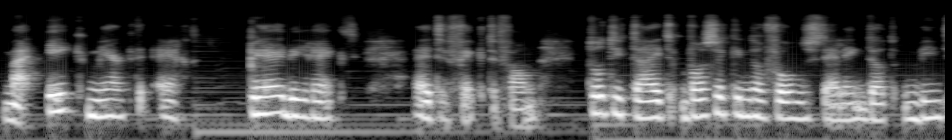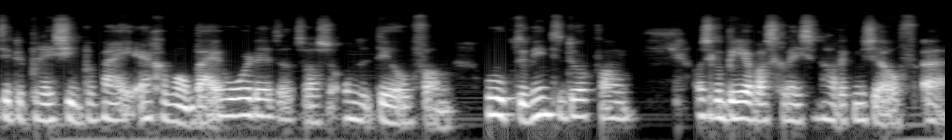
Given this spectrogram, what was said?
Maar ik merkte echt per direct het effect ervan tot die tijd was ik in de veronderstelling dat winterdepressie bij mij er gewoon bij hoorde. Dat was onderdeel van hoe ik de winter doorkwam. Als ik een beer was geweest, dan had ik mezelf uh,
